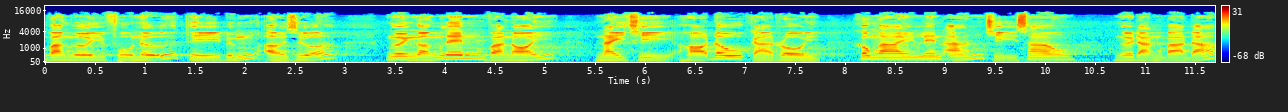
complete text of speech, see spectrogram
và người phụ nữ thì đứng ở giữa. Người ngẩng lên và nói: "Này chị, họ đâu cả rồi? Không ai lên án chị sao?" Người đàn bà đáp:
